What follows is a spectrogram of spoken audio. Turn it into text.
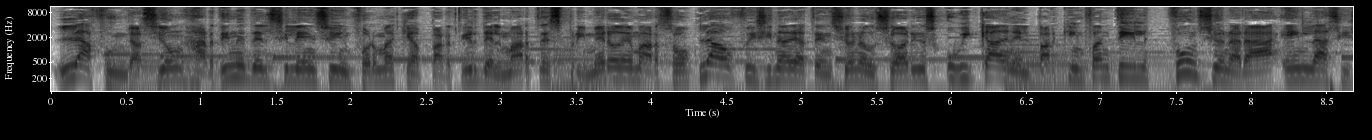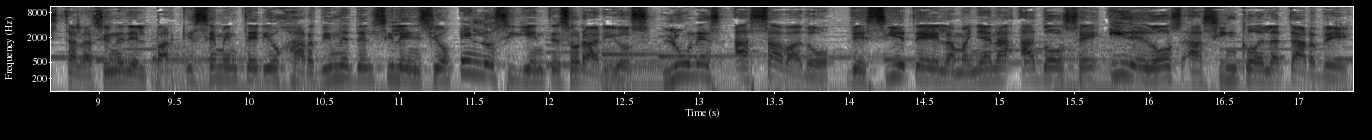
La Fundación Jardines del Silencio informa que a partir del martes primero de marzo, la oficina de atención a usuarios ubicada en el Parque Infantil funcionará en las instalaciones del Parque Cementerio Jardines del Silencio en los siguientes horarios: lunes a sábado, de 7 de la mañana a 12 y de 2 a 5 de la tarde,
